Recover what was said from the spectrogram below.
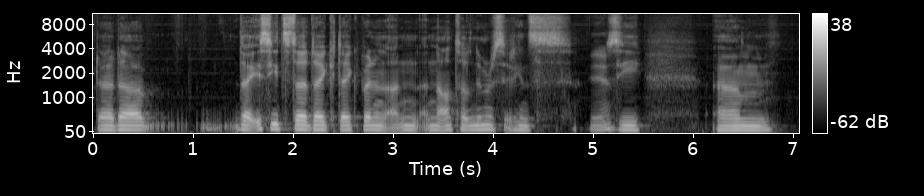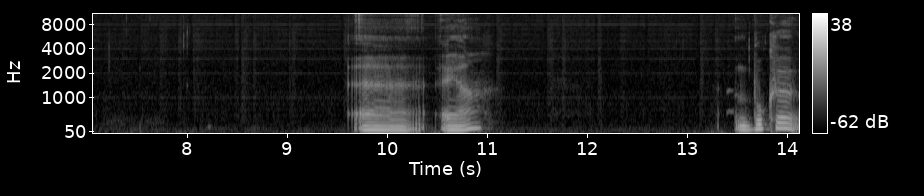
Dat, dat, dat is iets dat, dat, ik, dat ik bij een, aantal nummers ergens zie. Ehm, eh, ja. Boeken.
